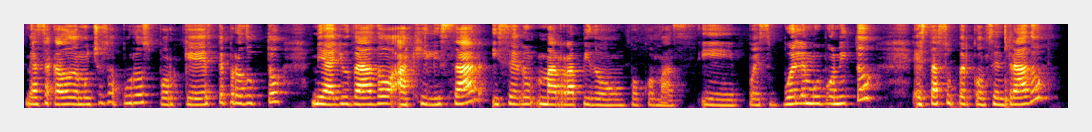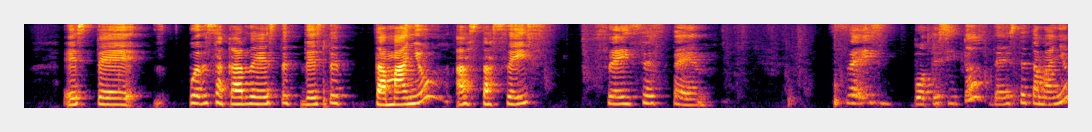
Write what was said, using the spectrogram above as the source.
Me ha sacado de muchos apuros porque este producto me ha ayudado a agilizar y ser más rápido un poco más. Y pues huele muy bonito. Está súper concentrado. Este, puede sacar de este, de este tamaño hasta seis, seis, este, seis botecitos de este tamaño.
